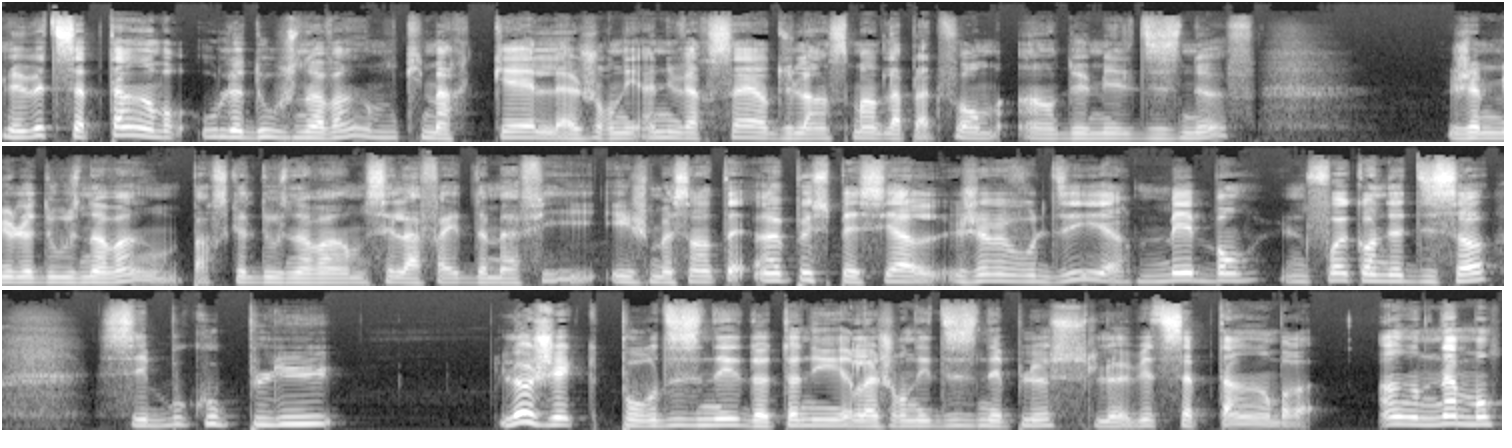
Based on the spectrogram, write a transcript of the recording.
le 8 septembre ou le 12 novembre qui marquait la journée anniversaire du lancement de la plateforme en 2019 J'aime mieux le 12 novembre parce que le 12 novembre, c'est la fête de ma fille et je me sentais un peu spécial, je vais vous le dire. Mais bon, une fois qu'on a dit ça, c'est beaucoup plus logique pour Disney de tenir la journée Disney Plus le 8 septembre en amont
